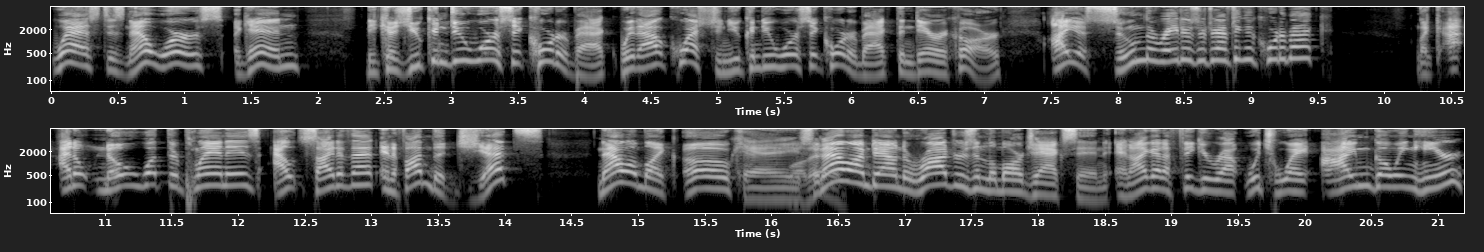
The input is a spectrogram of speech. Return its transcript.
West is now worse again because you can do worse at quarterback without question. You can do worse at quarterback than Derek Carr. I assume the Raiders are drafting a quarterback. Like I, I don't know what their plan is outside of that. And if I'm the Jets, Now I'm like, okay. so there- now I'm down to Rodgers and Lamar Jackson, and I got to figure out which way I'm going here.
